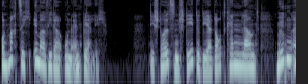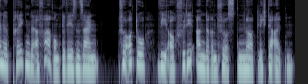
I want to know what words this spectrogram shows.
und macht sich immer wieder unentbehrlich. Die stolzen Städte, die er dort kennenlernt, mögen eine prägende Erfahrung gewesen sein, für Otto wie auch für die anderen Fürsten nördlich der Alpen.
